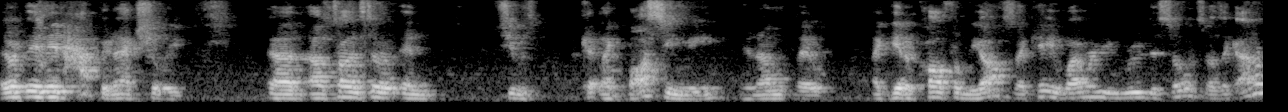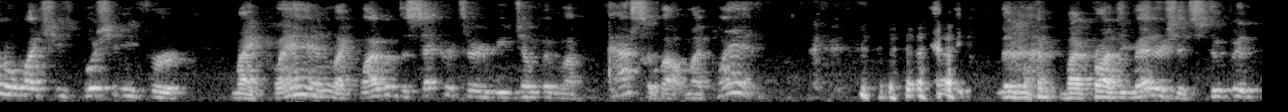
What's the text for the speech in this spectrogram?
and it happened actually. Uh, I was talking to her and she was like bossing me, and I'm I get a call from the office like, "Hey, why were you rude to so and so?" I was like, "I don't know why she's pushing me for my plan. Like, why would the secretary be jumping my ass about my plan? then my, my project manager said, stupid.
